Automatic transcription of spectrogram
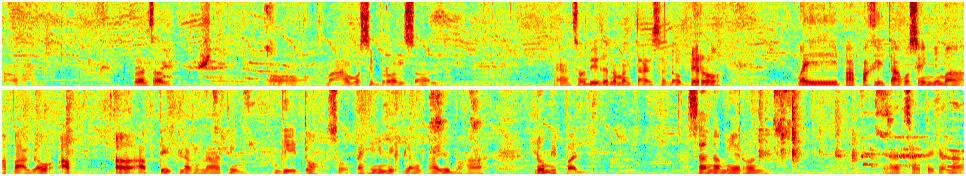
Oh. Bronson. Oo, maamo si Bronson. Ayan, so dito naman tayo sa loob pero may papakita ko sa inyo mga kapagaw up uh, update lang natin dito. So tahimik lang tayo baka lumipad. Sana meron. Yan, so teka lang.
